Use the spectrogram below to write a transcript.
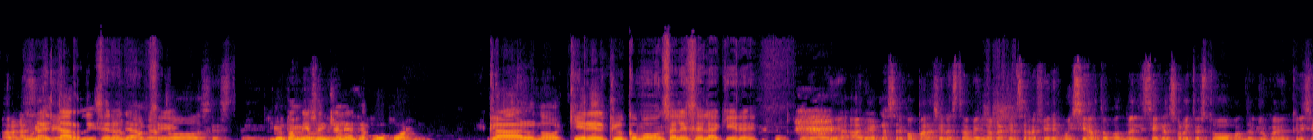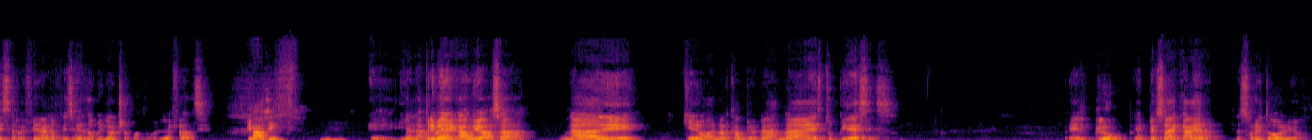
la Un altar le hicieron ya, pone a sí. todos, este, Yo también soy hincha de Alianza, ¿puedo jugar? claro, ¿no? Quiere el club como González Cela quiere. Pero habría, habría que hacer comparaciones también. Lo que Atiel se refiere es muy cierto. Cuando él dice que el zorrito estuvo cuando el club cayó en crisis, se refiere a la crisis del 2008, cuando volvió a Francia. No, sí. Eh, y a la primera de cambio, ¿ah? o sea, nada de quiero ganar campeonato, nada de estupideces. El club empezó a caer, el zorrito volvió.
